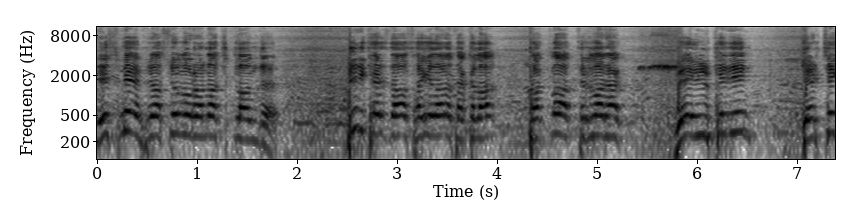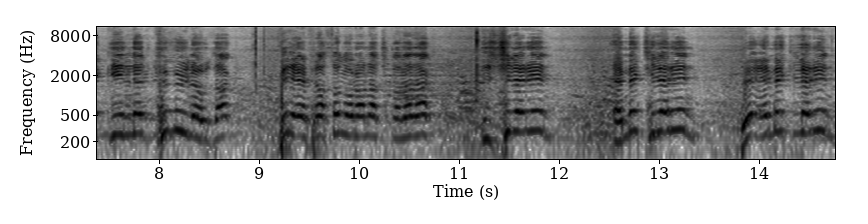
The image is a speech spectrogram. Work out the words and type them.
resmi enflasyon oranı açıklandı. Bir kez daha sayılara takıla, takla attırılarak ve ülkenin gerçekliğinden tümüyle uzak bir enflasyon oranı açıklanarak işçilerin, emekçilerin ve emeklilerin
